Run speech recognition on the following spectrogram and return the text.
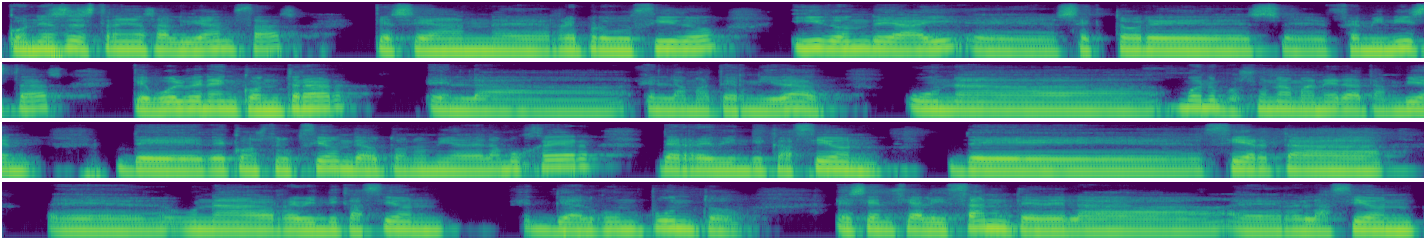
con esas extrañas alianzas que se han eh, reproducido y donde hay eh, sectores eh, feministas que vuelven a encontrar en la, maternidad una, bueno, pues una manera también de, construcción de autonomía de la mujer, de reivindicación de cierta, una reivindicación de algún punto esencializante de la eh, relación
